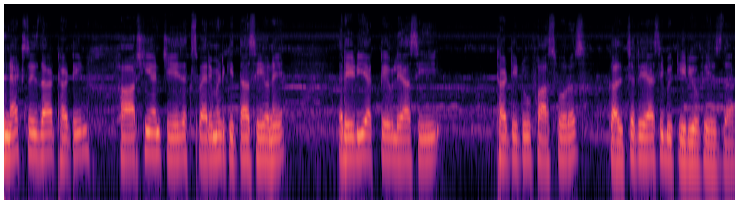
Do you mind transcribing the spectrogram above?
Next is the 13 Hershey and Chase experiment ਕੀਤਾ ਸੀ ਉਹਨੇ। ਰੇਡੀਓਐਕਟਿਵ ਲਿਆ ਸੀ। 32 ਫਾਸਫੋਰਸ ਕਲਚਰ ਰਿਹਾ ਸੀ ਬੈਕਟੀਰੀਓਫੇਜ ਦਾ।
